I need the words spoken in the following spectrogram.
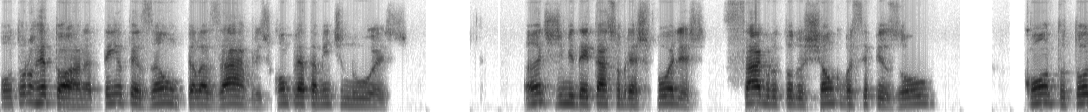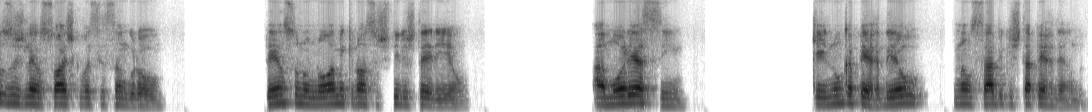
Outono retorna, tenho tesão pelas árvores completamente nuas. Antes de me deitar sobre as folhas, sagro todo o chão que você pisou, conto todos os lençóis que você sangrou. Penso no nome que nossos filhos teriam. Amor é assim. Quem nunca perdeu não sabe o que está perdendo.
